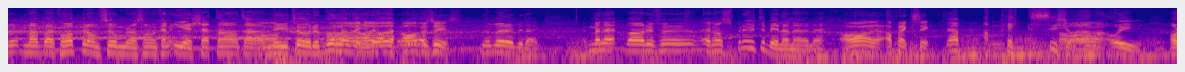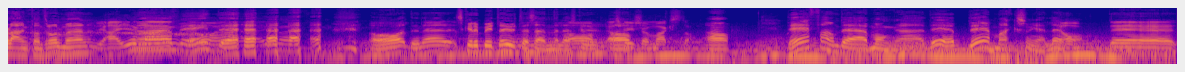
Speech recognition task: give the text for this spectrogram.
när man börjar komma upp i de summorna som de kan ersätta något här, Ja. ny turbo eller Ja, någonting. ja, ja. Ja, precis. Då börjar det bli dags. Men eh, vad har du för... Är det någon sprut i bilen nu eller? Ja, Apexi. Är Apexi kör Ja. han. Oj. Har du handkontroll med den? Jajamän. Ja, fint. Ja, ja, den är... Ska du byta ut det sen eller? Ska Ja, du... jag ska ju köra Max då. Ja. Det är fan det är många. Det är, det är Max som gäller. Ja, det är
